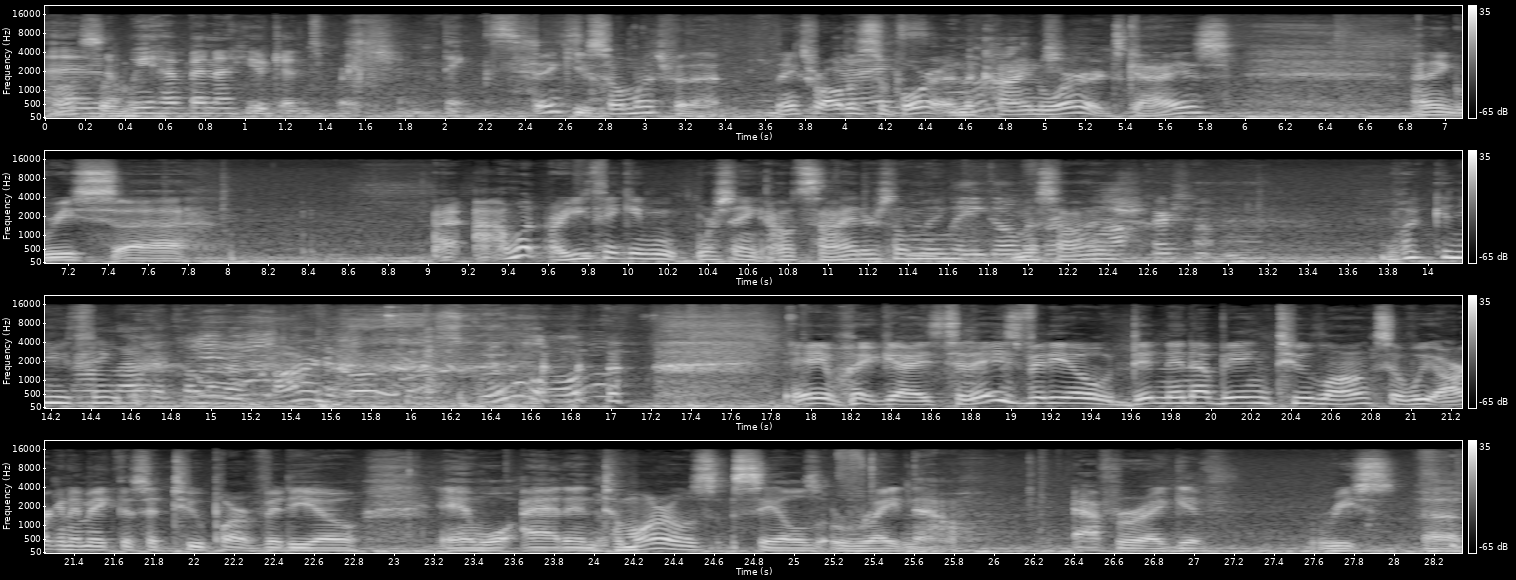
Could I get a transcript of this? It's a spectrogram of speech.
and Awesome. we have been a huge inspiration. Thanks. Thank you so much for that. Thanks for all the support so and the kind words, guys. I think Reese. Uh, I, I want. Are you thinking we're saying outside or something? We go for a Massage. walk or something. What can you Not think? allowed to come in a car to go to school. Anyway, guys, today's video didn't end up being too long, so we are going to make this a two part video and we'll add in tomorrow's sales right now after I give Reese uh,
